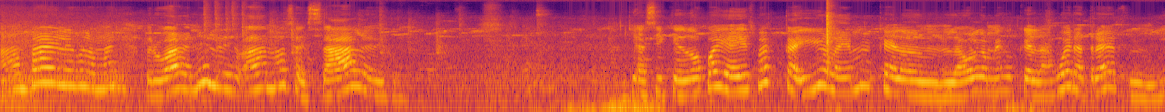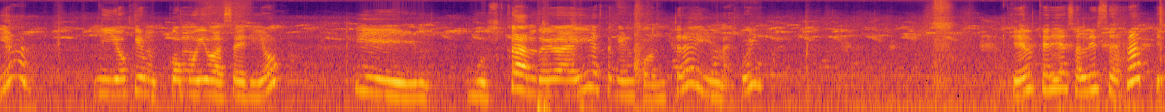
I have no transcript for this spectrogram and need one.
Ah, vaya, le dijo la madre, pero va a venir, le dijo, ah, no se sabe, dijo. Y así quedó, pues, y ahí después cayó la llama que la, la Olga me dijo que la fuera a traer, y ya. Y yo, ¿cómo iba a hacer yo? Y buscando yo ahí hasta que encontré y me fui. Que él quería salirse rápido.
